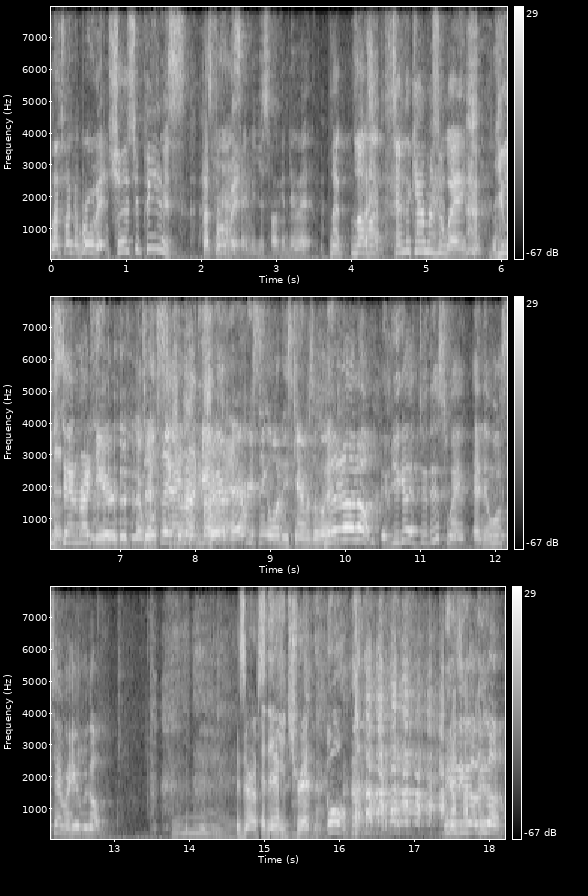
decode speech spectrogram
Let's fucking prove it. Show us your penis. Let's prove I say it. we just fucking do it. Look, look, look. Turn the cameras away. You stand right here, and we'll stand right Turn here. every single one of these cameras away. No, no, no, no. If you guys do this way, and then we'll stand right here, we go. Is there a And sniff? then you trip. Here oh. We go, we go.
